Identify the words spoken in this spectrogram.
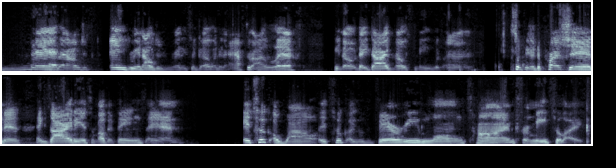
mad and I was just angry and I was just ready to go. And then after I left, you know, they diagnosed me with um severe depression and anxiety and some other things and it took a while. It took a very long time for me to like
